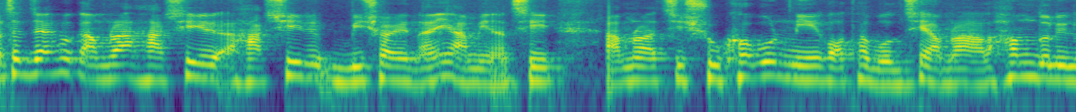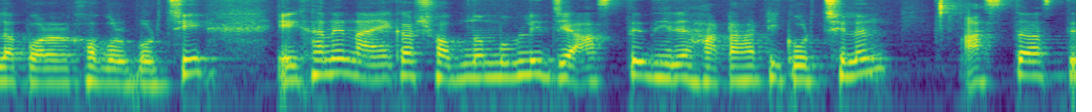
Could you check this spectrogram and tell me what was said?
আচ্ছা যাই হোক, আমরা হাসির হাসির বিষয়ে নাই, আমি আছি, আমরা আছি সুখবর নিয়ে কথা বলছি, আমরা আলহামদুলিল্লাহ পড়ার খবর পড়ছি। এখানে নায়িকা শবনম বুবলি যে আস্তে ধীরে হাঁটাহাঁটি করছিলেন, আস্তে আস্তে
